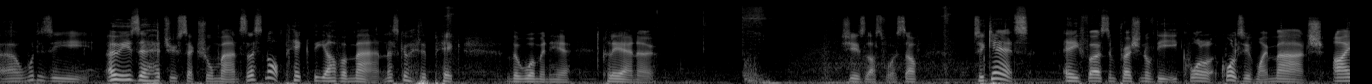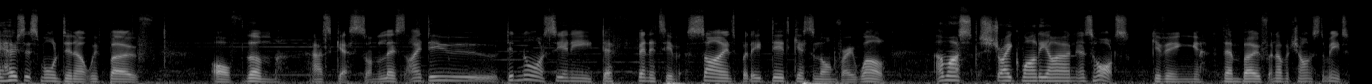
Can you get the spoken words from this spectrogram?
Uh, what is he? Oh, he's a heterosexual man. So let's not pick the other man. Let's go ahead and pick the woman here, Cleano. She is lustful herself. To get a first impression of the equal quality of my match, I hosted a small dinner with both of them as guests on the list. I do did not see any definitive signs, but they did get along very well. I must strike while the iron is hot, giving them both another chance to meet.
